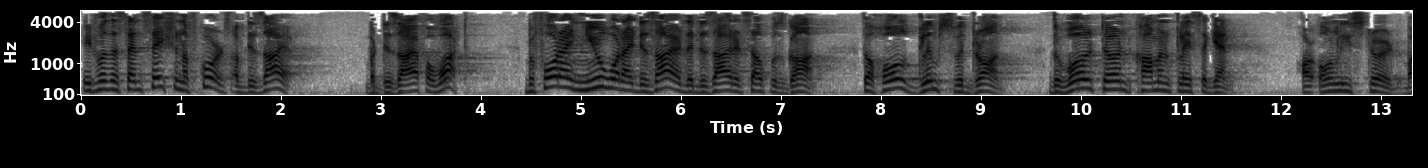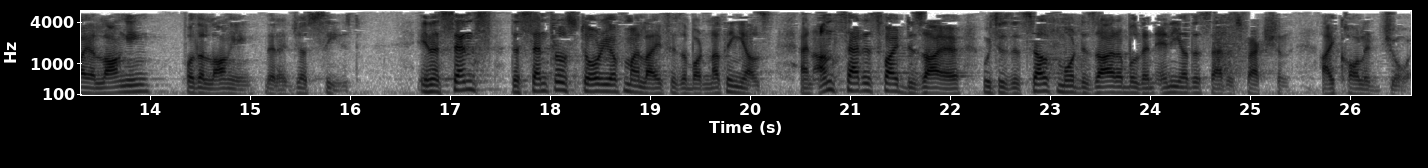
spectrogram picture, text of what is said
It was a sensation, of course, of desire. But desire for what? Before I knew what I desired, the desire itself was gone. The whole glimpse withdrawn. The world turned commonplace again, or only stirred by a longing for the longing that had just ceased. In a sense, the central story of my life is about nothing else an unsatisfied desire, which is itself more desirable than any other satisfaction. I call it joy.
